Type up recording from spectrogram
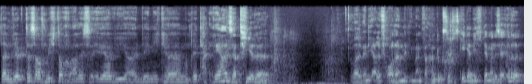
dann wirkt das auf mich doch alles eher wie ein wenig ähm, Realsatire. Weil wenn die alle fordern mit ihm einen Verhandlungstisch, das geht ja nicht. Der Mann ist ja irre.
